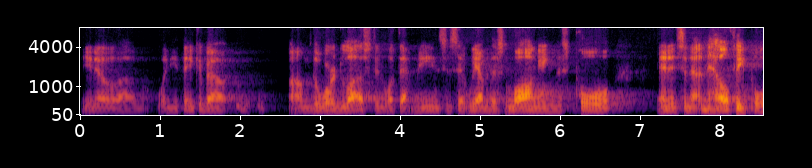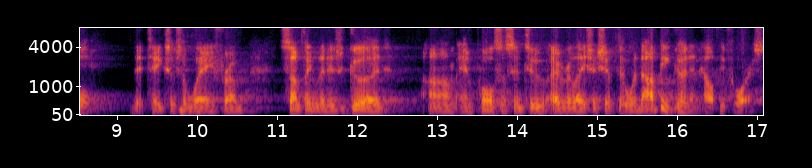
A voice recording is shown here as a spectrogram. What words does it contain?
You know, um, when you think about um, the word lust and what that means is that we have this longing, this pull, and it's an unhealthy pull that takes us mm-hmm. away from something that is good um, and pulls us into a relationship that would not be good and healthy for us.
